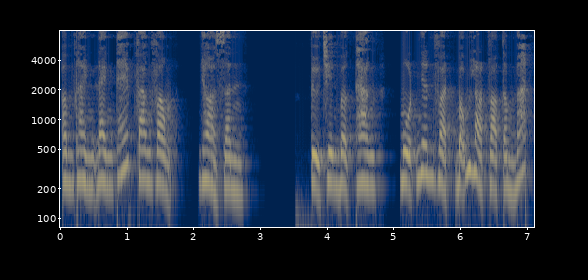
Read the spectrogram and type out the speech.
Âm thanh đanh thép vang vọng, nhỏ dần. Từ trên bậc thang, một nhân vật bỗng lọt vào tầm mắt.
